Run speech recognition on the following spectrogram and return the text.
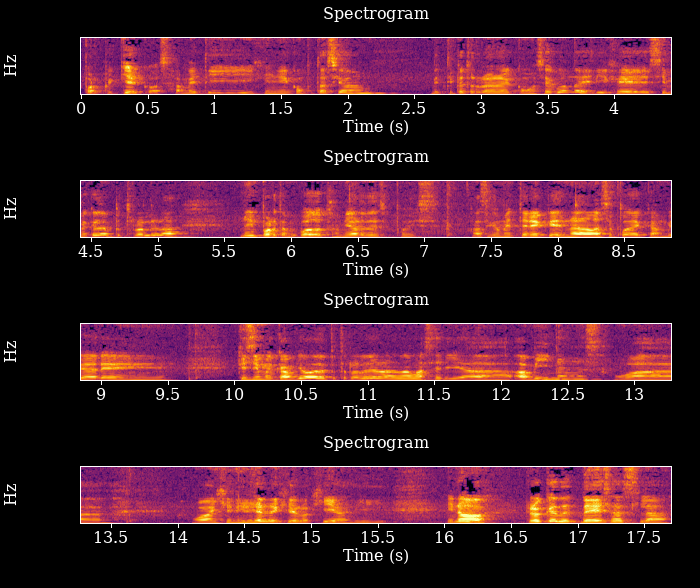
Por cualquier cosa. Metí ingeniería en computación, metí petrolera como segunda y dije, si me quedo en petrolera, no importa, me puedo cambiar después. Hasta que me enteré que nada más se puede cambiar en que si me cambiaba de petrolera nada más sería a minas o a, o a ingeniería de geología y, y no, creo que de, de, esas la,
